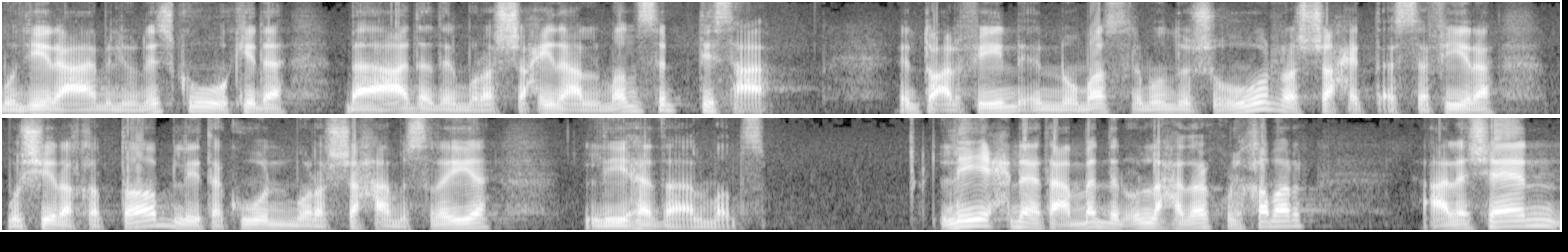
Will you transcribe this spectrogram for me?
مدير عام اليونسكو وكده بقى عدد المرشحين على المنصب تسعة. أنتوا عارفين إنه مصر منذ شهور رشحت السفيرة مشيرة خطاب لتكون مرشحة مصرية لهذا المنصب. ليه إحنا تعمدنا نقول لحضراتكم الخبر؟ علشان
